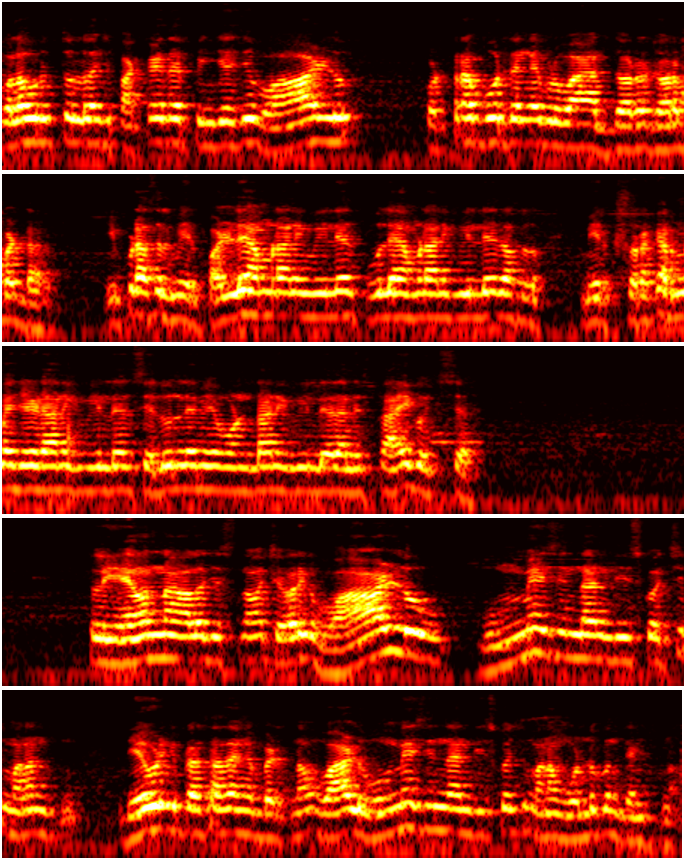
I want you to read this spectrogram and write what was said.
కుల వృత్తుల్లోంచి పక్కకి తప్పించేసి వాళ్ళు కుట్రపూరితంగా ఇప్పుడు వా దొర జొరబడ్డారు ఇప్పుడు అసలు మీరు పళ్ళే అమ్మడానికి వీల్లేదు పూలే అమ్మడానికి వీల్లేదు అసలు మీరు క్షురకర్మే చేయడానికి వీల్లేదు సెలూన్లే మేము ఉండడానికి వీల్లేదు అనే స్థాయికి వచ్చారు. అసలు ఏమన్నా ఆలోచిస్తున్నామో చివరికి వాళ్ళు ఉమ్మేసిన దాన్ని తీసుకొచ్చి మనం దేవుడికి ప్రసాదంగా పెడుతున్నాం వాళ్ళు ఉమ్మేసిన దాన్ని తీసుకొచ్చి మనం వండుకుని తింటున్నాం.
